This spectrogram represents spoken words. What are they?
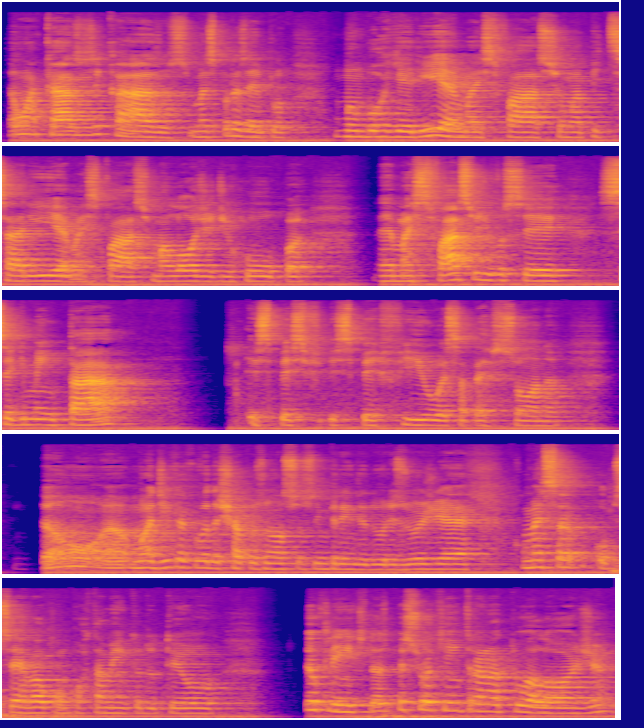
Então há casos e casos, mas por exemplo, uma hamburgueria é mais fácil, uma pizzaria é mais fácil, uma loja de roupa é mais fácil de você segmentar esse, esse perfil, essa persona. Então, é, uma dica que eu vou deixar para os nossos empreendedores hoje é começa a observar o comportamento do teu, teu cliente, da pessoa que entra na tua loja.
